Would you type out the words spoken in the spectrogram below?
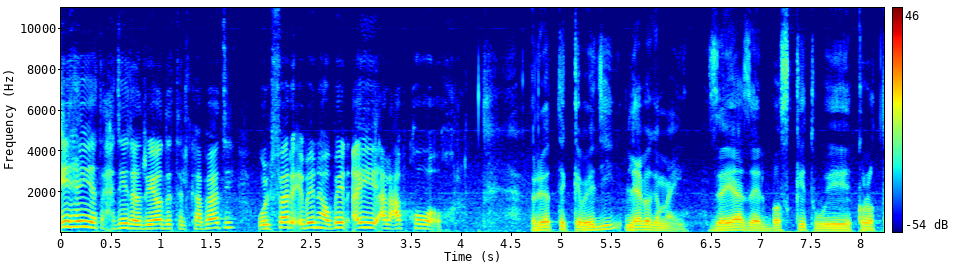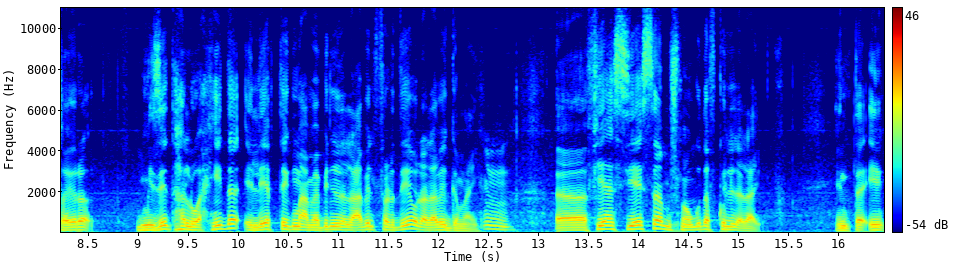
إيه هي تحديدا رياضة الكبادي والفرق بينها وبين أي ألعاب قوة أخرى؟ رياضة الكبادي لعبة جماعية زيها زي ال basket وكرة الطايرة. ميزتها الوحيدة اللي هي بتجمع ما بين الألعاب الفردية والألعاب الجماعية. آه فيها سياسة مش موجودة في كل الألعاب. انت إيه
